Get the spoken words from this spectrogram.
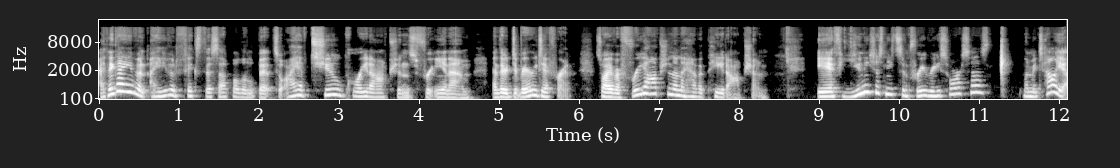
I think I even I even fixed this up a little bit. So I have two great options for E&M and they're very different. So I have a free option and I have a paid option. If you need, just need some free resources, let me tell you,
